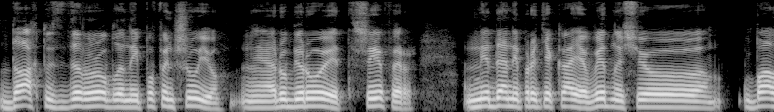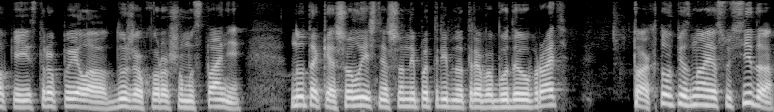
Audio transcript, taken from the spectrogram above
дах тут зроблений по феншую, е, рубіроїд, шифер, ніде не протікає. Видно, що балки і стропила в дуже в хорошому стані. Ну таке, що лишнє, що не потрібно, треба буде убрати. Так, хто впізнає сусіда?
